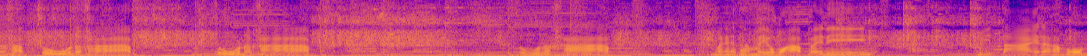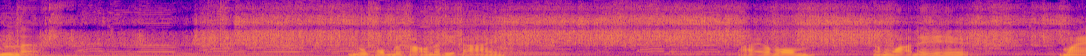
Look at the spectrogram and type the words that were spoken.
นะครับ สู้นะครับ สู้นะครับ สู้นะครับแหมถ้าไม่วาปไปนี่ มีตายนะครับผมน่ะรู้ผมหรือเขานะที่ตายตายครับผม จังหวะนี้ แม่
